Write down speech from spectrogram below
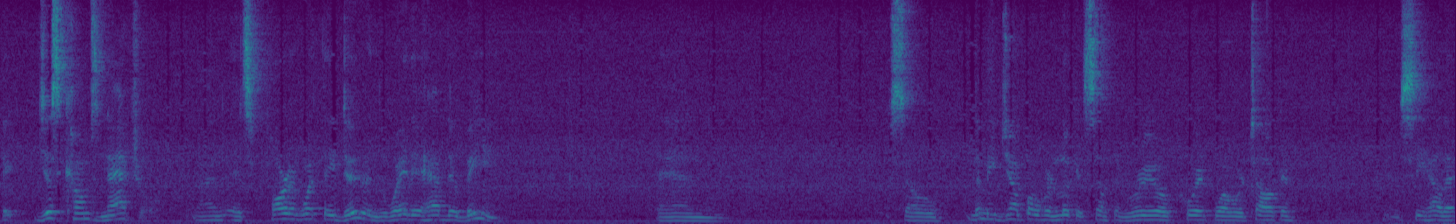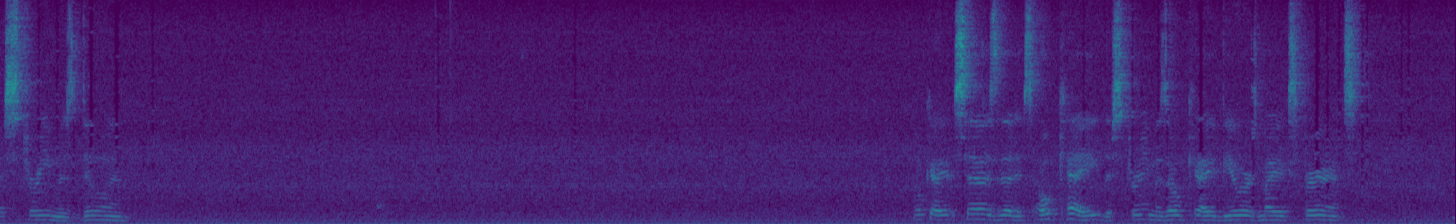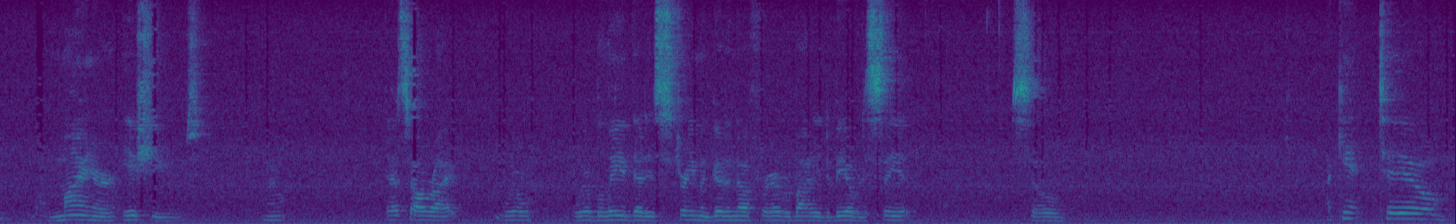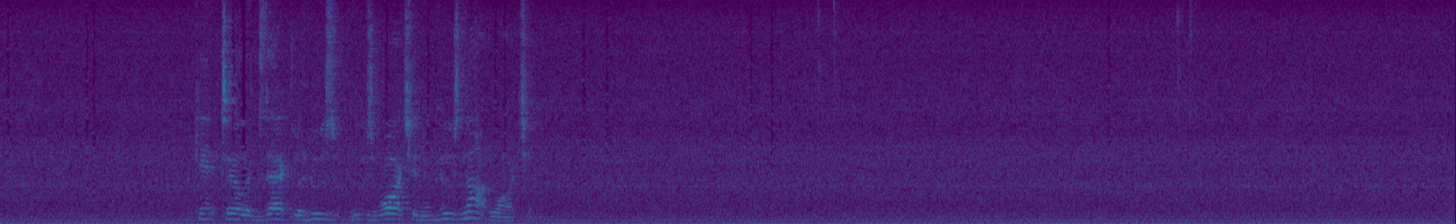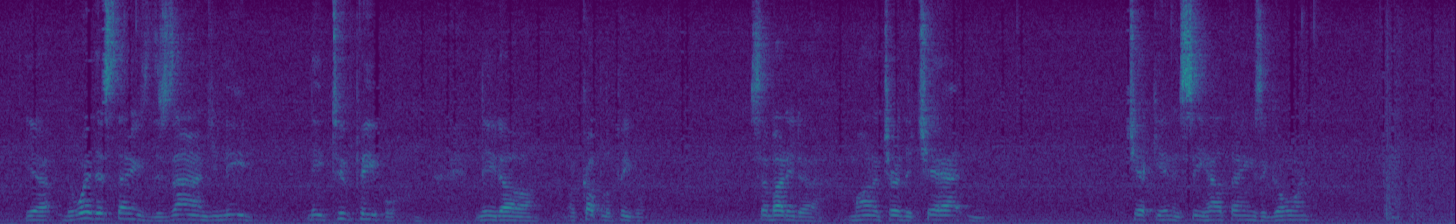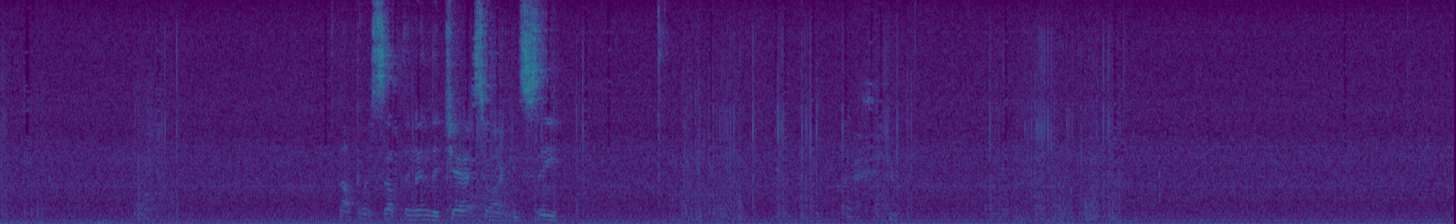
It just comes natural. And it's part of what they do and the way they have their being. And so let me jump over and look at something real quick while we're talking. See how that stream is doing. Okay, it says that it's okay, the stream is okay, viewers may experience minor issues. Well, that's all right. We'll, we'll believe that it's streaming good enough for everybody to be able to see it. So, I can't tell I can't tell exactly who's who's watching and who's not watching. Yeah, the way this thing's designed, you need need two people, need uh, a couple of people, somebody to monitor the chat and check in and see how things are going. I'll put something in the chat so I can see.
